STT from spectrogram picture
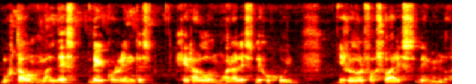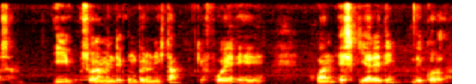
Gustavo Valdés de Corrientes, Gerardo Morales de Jujuy y Rodolfo Suárez de Mendoza. Y solamente un peronista que fue eh, Juan Schiaretti de Córdoba.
